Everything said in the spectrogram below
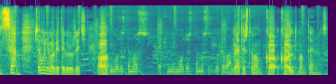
co? Czemu nie mogę tego użyć? O, Jak nie możesz, to masz... Jak nie możesz, to masz odblokowane. no ja też to mam. Co cold mam teraz.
